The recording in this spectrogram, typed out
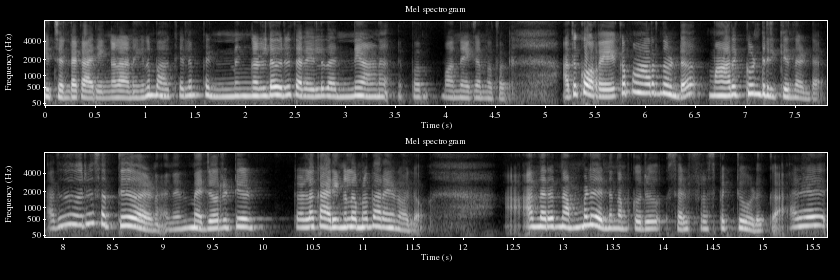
കിച്ചന്റെ കാര്യങ്ങളാണെങ്കിലും ബാക്കിയെല്ലാം പെണ്ണുങ്ങളുടെ ഒരു തലയിൽ തന്നെയാണ് ഇപ്പം വന്നേക്കുന്നത്. അത് കുറേയൊക്കെ മാറുന്നുണ്ട് മാറിക്കൊണ്ടിരിക്കുന്നുണ്ട്. അത് ഒരു സത്യമാണ്. അതായത് മെജോറിറ്റി ആയിട്ടുള്ള കാര്യങ്ങൾ നമ്മൾ പറയണമല്ലോ. അന്നേരം നമ്മൾ തന്നെ നമുക്കൊരു സെൽഫ് റെസ്പെക്റ്റ് കൊടുക്കുക. അത്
